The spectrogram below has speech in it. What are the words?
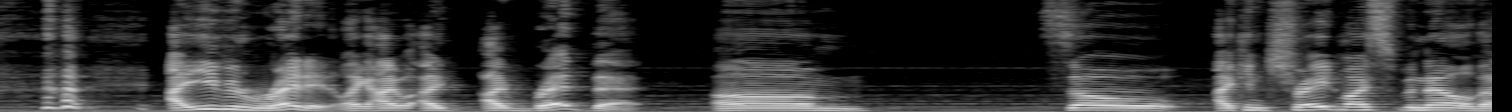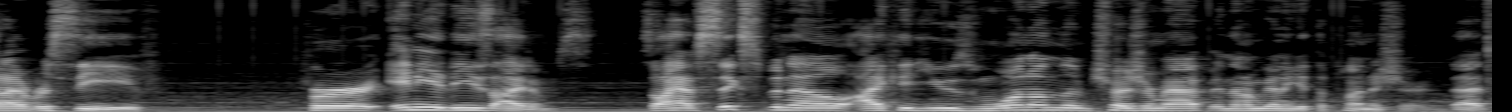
I even read it. Like I, I, I read that. Um, so I can trade my spinel that I receive for any of these items. So I have six spinel. I could use one on the treasure map, and then I'm gonna get the Punisher. That,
